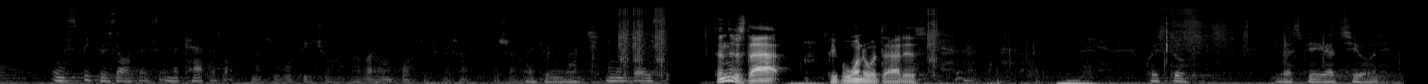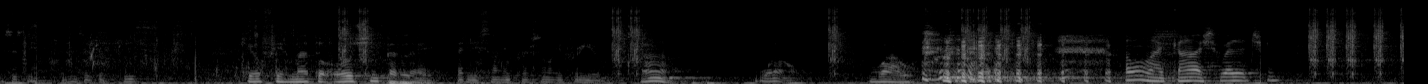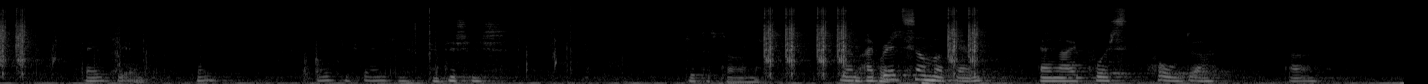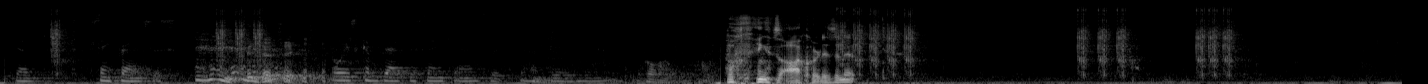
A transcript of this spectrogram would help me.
in the Speaker's office in the Capitol Nel suo ufficio avrà un posto specia- speciale. Thank you very much. and embrace Then there's that. People wonder what that is. Questa è la spiegazione This is the, the message che ho firmato oggi per lei. that he signed personally for you. Ah, wow. Wow. Oh my gosh, what a treat. Thank you. Thank you, thank you. And this is tutte stanno lì. Um, I've read some of them, and I, of course, hold uh, uh, yeah, St. Francis. Always comes back to St. Francis. Thank. The whole thing is awkward, isn't it?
